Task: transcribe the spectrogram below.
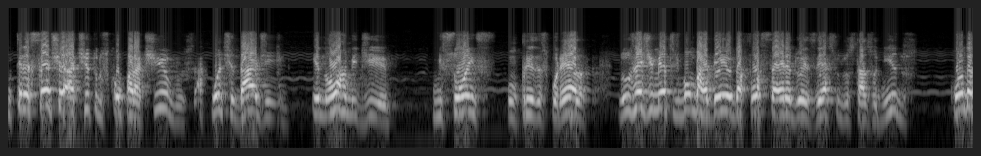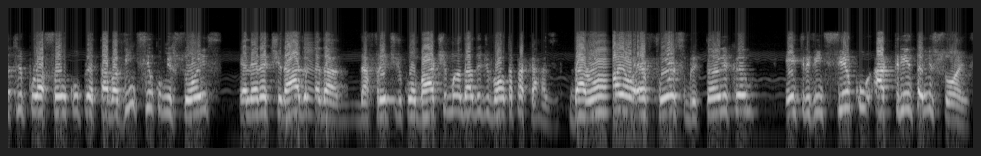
Interessante a títulos comparativos, a quantidade enorme de missões cumpridas por ela nos regimentos de bombardeio da Força Aérea do Exército dos Estados Unidos, quando a tripulação completava 25 missões, ela era tirada da, da frente de combate e mandada de volta para casa. Da Royal Air Force britânica, entre 25 a 30 missões.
